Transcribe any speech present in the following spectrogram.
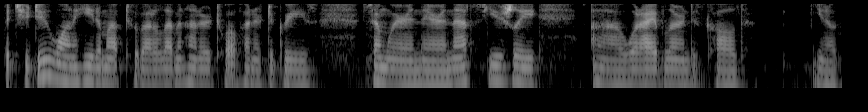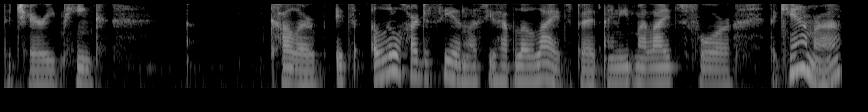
but you do want to heat them up to about 1100, 1200 degrees, somewhere in there. And that's usually uh, what I've learned is called, you know, the cherry pink color. It's a little hard to see unless you have low lights, but I need my lights for the camera.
